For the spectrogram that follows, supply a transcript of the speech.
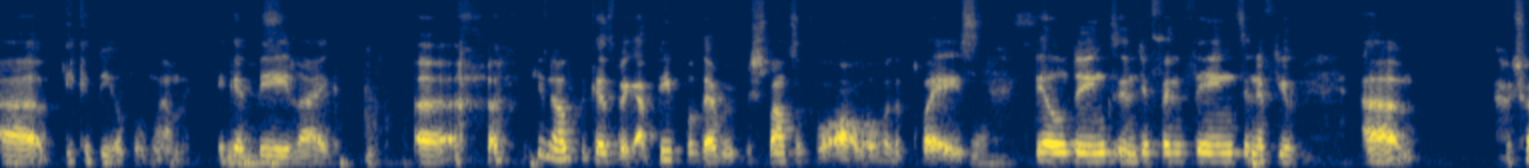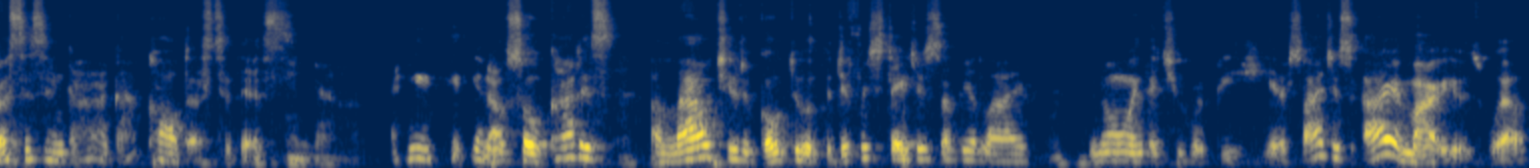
uh, it could be overwhelming. It could be like uh, you know, because we got people that we're responsible for all over the place Yes. buildings and different things. And if you, um, our trust is in God. God called us to this. And he, he- you know, so God has allowed you to go through the different stages of your life, Mhm. knowing that you would be here. So I just, I admire you as well.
